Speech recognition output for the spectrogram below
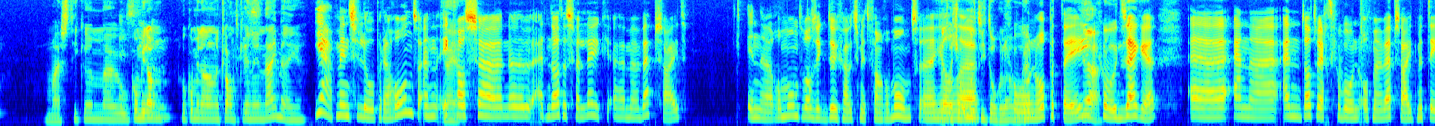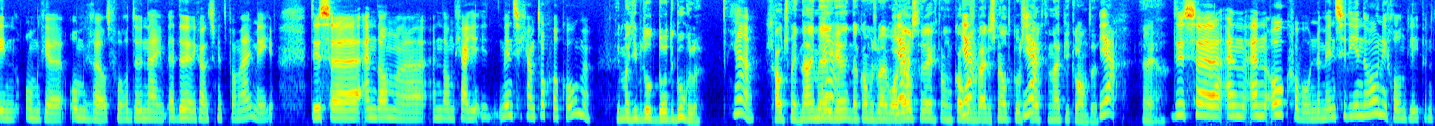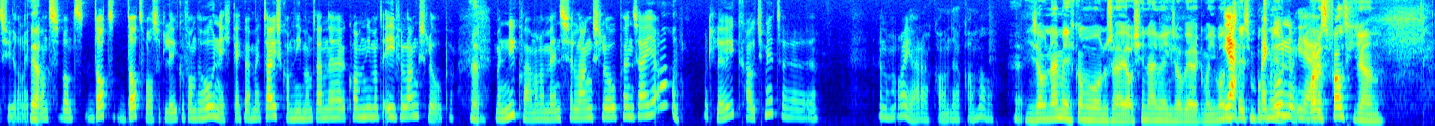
Maar stiekem, eh, hoe, kom je dan, hoe kom je dan aan een klantenkring in Nijmegen? Ja, mensen lopen daar rond. En ik Ja, ja. was, eh, eh, en dat is wel leuk, mijn website. In Remond was ik de goudsmit van Remond. heel, dat was je ondertitel geloof ik. gewoon hoppatee, Ja. gewoon zeggen. En, en dat werd gewoon op mijn website meteen omge, omgeruild voor de, Nijm eh, de goudsmit van Nijmegen. Dus, en, dan, en dan ga je, mensen gaan toch wel komen. Maar je bedoelt door te googlen. Ja, Goudsmeet Nijmegen, dan komen ze bij Wardels terecht, dan komen ze bij de smeltkoers terecht en dan heb je klanten. ja. Ja, ja. Dus, eh, en, en ook gewoon de mensen die in de honig rondliepen natuurlijk. Want, want dat, dat was het leuke van de honig. Kijk, bij mij thuis kwam niemand, aan de, kwam niemand even langslopen. Nee. Maar nu kwamen er mensen langslopen en zeiden... Oh, wat leuk, goudsmit. eh. En dan, oh ja, dat kan, dat kan wel. Ja, je zou in Nijmegen komen wonen, zei je, als je in Nijmegen zou werken. Maar je woont Ja, nog steeds in Boxmeer. Waar is het fout gegaan?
